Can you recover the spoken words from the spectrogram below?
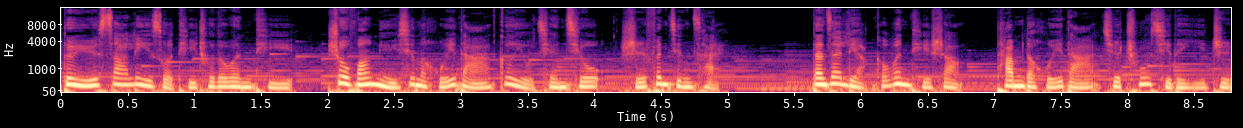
对于萨利所提出的问题，受访女性的回答各有千秋，十分精彩。但在两个问题上，她们的回答却出奇的一致。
